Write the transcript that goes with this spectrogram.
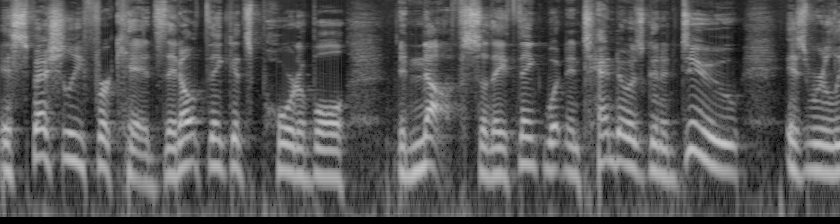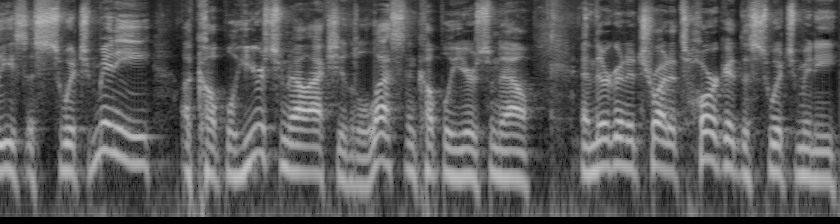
especially for kids. They don't think it's portable enough. So they think what Nintendo is going to do is release a Switch Mini a couple years from now, actually a little less than a couple years from now, and they're going to try to target the Switch Mini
